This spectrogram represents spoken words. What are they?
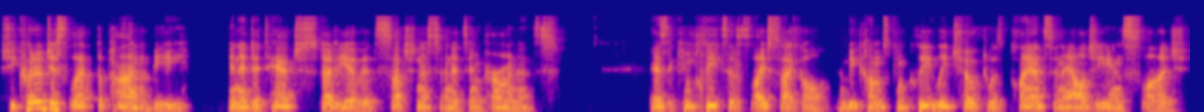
She could have just let the pond be in a detached study of its suchness and its impermanence. As it completes its life cycle and becomes completely choked with plants and algae and sludge,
